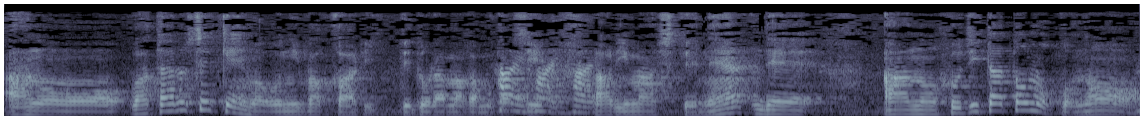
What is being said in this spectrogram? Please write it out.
あの「渡る世間は鬼ばかり」ってドラマが昔ありましてね、はいはいはい、であの藤田智子の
